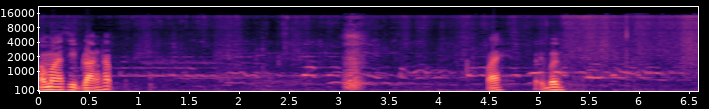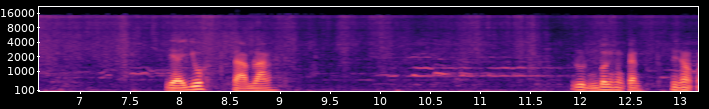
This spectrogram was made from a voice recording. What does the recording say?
เอามาสิบหลังครับ ไป ไปเบิ้งเดี๋ยวอายุสามหลังรุ่นเบิ้งนำกันพี่น้อง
